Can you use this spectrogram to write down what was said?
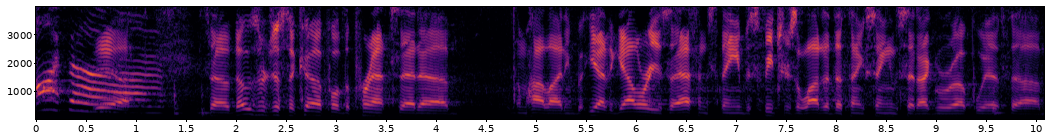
awesome. Yeah. so those are just a couple of the prints that uh, I'm highlighting. But yeah, the gallery is Athens themed. It features a lot of the things scenes that I grew up with: um,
